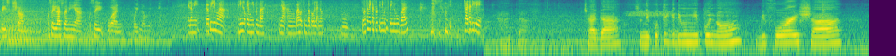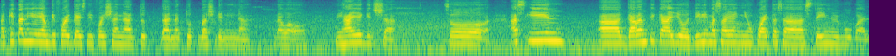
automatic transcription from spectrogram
toothpaste siya. Kasi lasa niya. Kasi kuan. Wait lang. Chada. So, niputi gud mong ngipon, oh. Before siya, makita niyo yan before, guys, before siya nagtut, uh, nagtoothbrush ganina. Hanawa, oh. Nihaya gid siya. So, as in, uh, guarantee kayo, dili masayang inyong kwarta sa stain removal.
